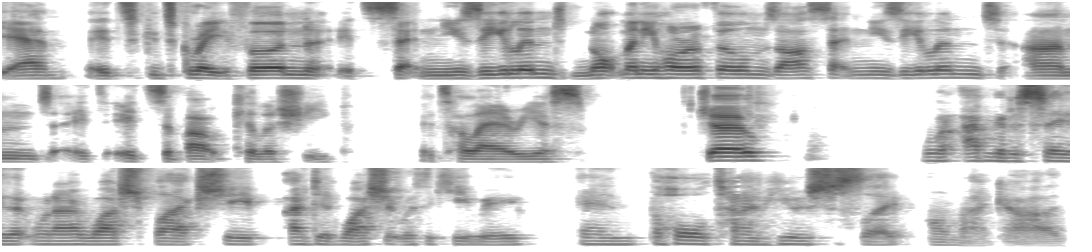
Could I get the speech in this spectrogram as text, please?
yeah, it's it's great fun. It's set in New Zealand. Not many horror films are set in New Zealand and it, it's about killer sheep. It's hilarious. Joe, Well, I'm going to say that when I watched Black Sheep, I did watch it with a Kiwi, and the whole time he was just like, "Oh my god,"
